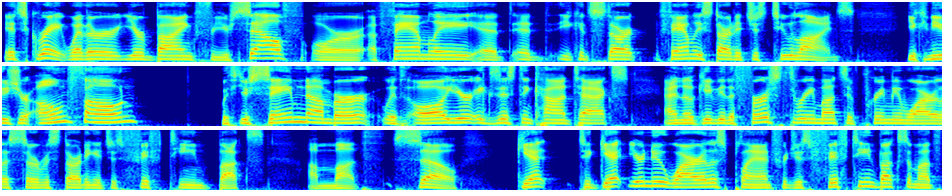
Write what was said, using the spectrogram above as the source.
it's great. Whether you're buying for yourself or a family, it, it, you can start families start at just two lines. You can use your own phone with your same number with all your existing contacts, and they'll give you the first three months of premium wireless service starting at just 15 bucks a month. So get to get your new wireless plan for just 15 bucks a month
